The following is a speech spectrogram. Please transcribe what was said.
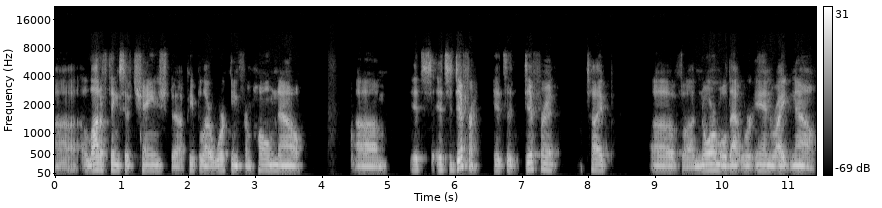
uh, a lot of things have changed. Uh, people are working from home now. Um, it's it's different. It's a different type of uh, normal that we're in right now.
